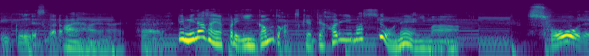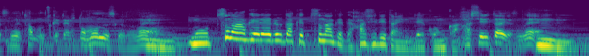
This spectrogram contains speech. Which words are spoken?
行くんですから。はいはいはい、はい、で皆さんやっぱりインカムとかつけてはりますよね今。そうですね。多分つけてると思うんですけどね、うん、もうつなげれるだけつなげて走りたいんで今回。走りたいですね、うん、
